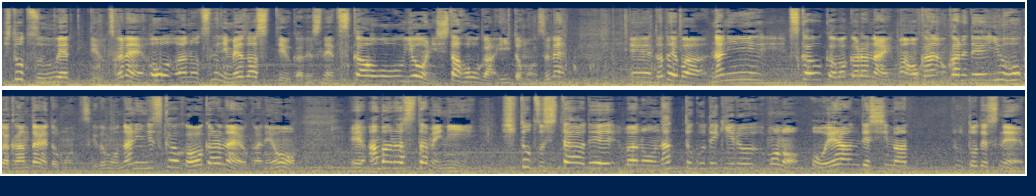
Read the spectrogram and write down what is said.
一つ上っていうんですかね、をあの常に目指すっていうかですね、使うようにした方がいいと思うんですよね。えー、例えば何に使うかわからない、まあ、お金お金で言う方が簡単やと思うんですけども、何に使うかわからないお金を、えー、余らすために、一つ下で、あの、納得できるものを選んでしまうとですね、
